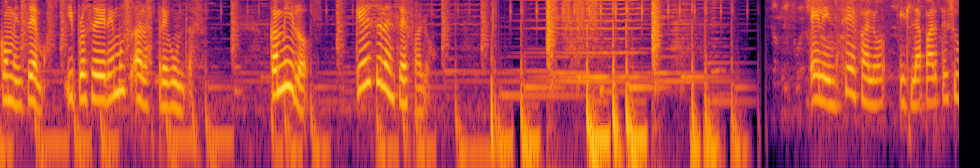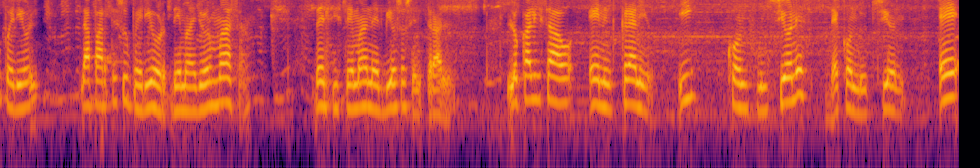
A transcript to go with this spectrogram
comencemos y procederemos a las preguntas. Camilo, ¿qué es el encéfalo? El encéfalo es la parte superior, la parte superior de mayor masa del sistema nervioso central, localizado en el cráneo y con funciones de conducción e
